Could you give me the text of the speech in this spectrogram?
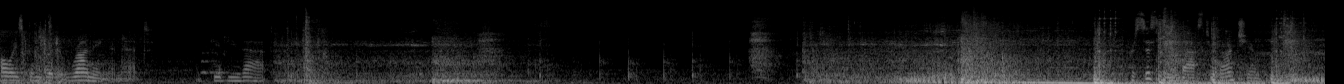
Always been good at running, Annette. I'll give you that. Persistent bastard, aren't you?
